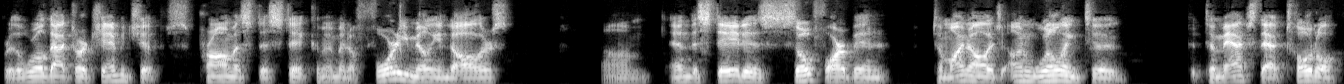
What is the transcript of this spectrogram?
for the World Outdoor Championships promised a state commitment of forty million dollars, um, and the state has so far been, to my knowledge, unwilling to to match that total.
